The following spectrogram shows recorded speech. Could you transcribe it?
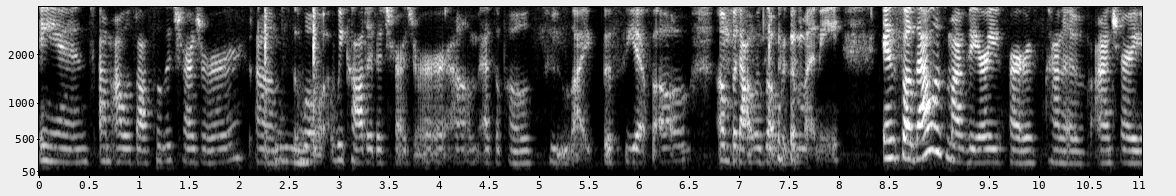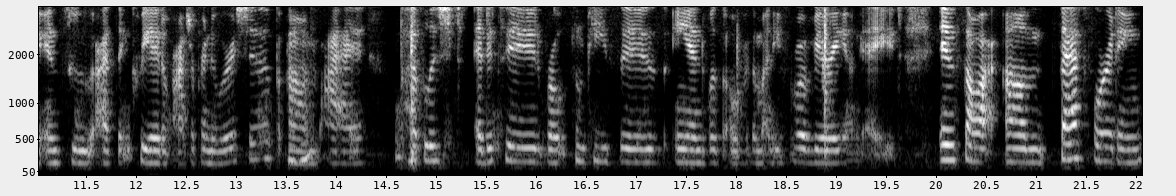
and um, I was also the treasurer. so, well, we called it a treasurer as opposed to like the CFO, but I was over the money, and so that was my very first kind of entree into I think creative entrepreneurship. Mm-hmm. Um, I published, edited, wrote some pieces, and was over the money from a very young age. And so, um, fast forwarding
